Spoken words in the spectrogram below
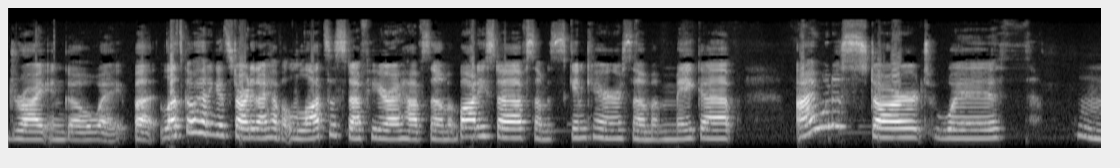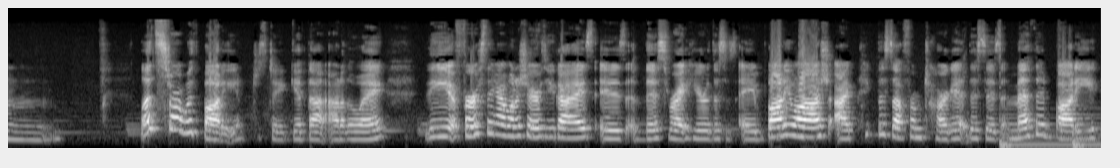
dry and go away. But let's go ahead and get started. I have lots of stuff here. I have some body stuff, some skincare, some makeup. I want to start with, hmm, let's start with body, just to get that out of the way. The first thing I want to share with you guys is this right here. This is a body wash. I picked this up from Target. This is Method Body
